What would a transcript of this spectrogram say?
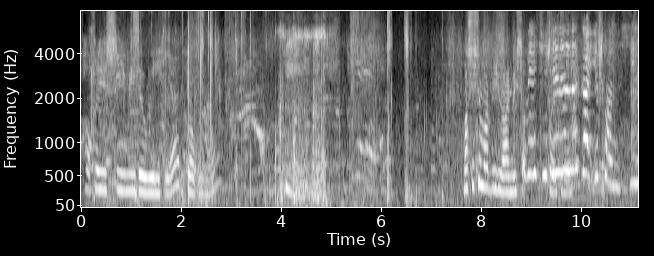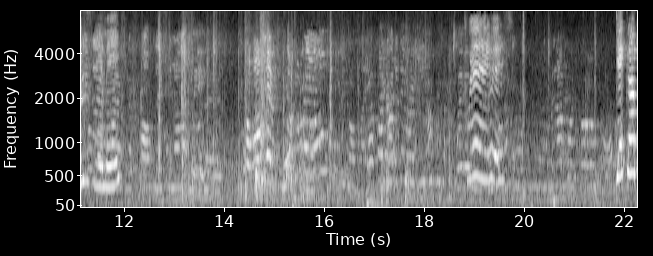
hopefully you see me do really here. Don't know. My sister might be behind me, so. so you can hear. look at your pumpkin finish? Chris. Take a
